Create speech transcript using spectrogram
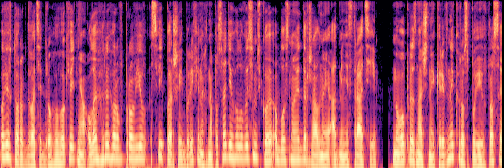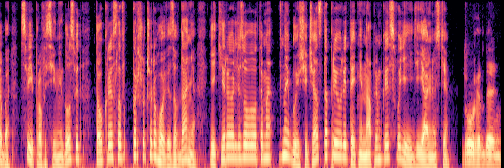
У вівторок, 22 квітня, Олег Григоров провів свій перший брифінг на посаді голови Сумської обласної державної адміністрації. Новопризначений керівник розповів про себе, свій професійний досвід та окреслив першочергові завдання, які реалізовуватиме в найближчий час та пріоритетні напрямки своєї діяльності. Другий день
